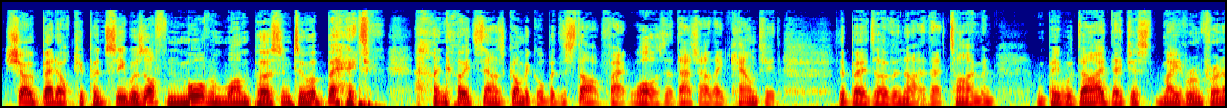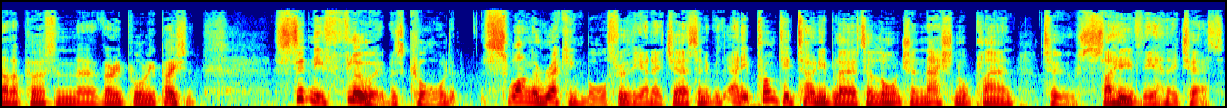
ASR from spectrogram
show bed occupancy was often more than one person to a bed. I know it sounds comical, but the stark fact was that that's how they counted the beds overnight at that time. And when people died, they just made room for another person, a very poorly patient. Sydney flu, it was called, swung a wrecking ball through the NHS, and it, and it prompted Tony Blair to launch a national plan to save the NHS.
